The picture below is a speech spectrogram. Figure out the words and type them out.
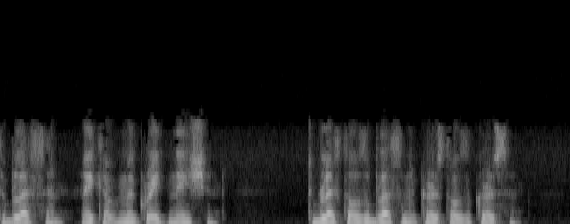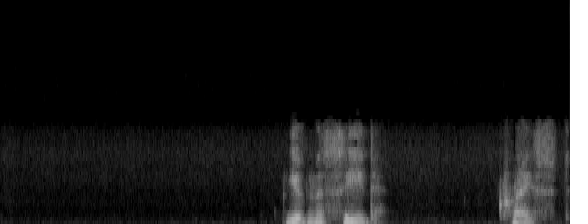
to bless him, make of him a great nation, to bless those who bless him and curse those who curse him. Give him a seed, Christ,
